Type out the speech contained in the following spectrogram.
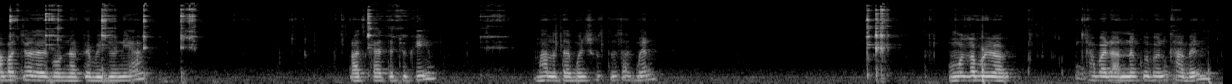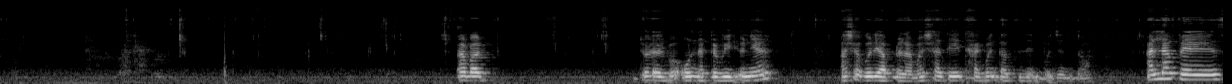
আবার চলে আসব অন্য একটা ভিডিও নিয়ে। আজকে এতটুকুই। ভালো থাকবেন, সুস্থ থাকবেন। মজা মজা খাবার রান্না করবেন, খাবেন। আবার চলে আসব অন্য একটা ভিডিও নিয়ে। আশা করি আপনারা আমার সাথেই থাকবেন ততদিন পর্যন্ত। আল্লাহ হাফেজ।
